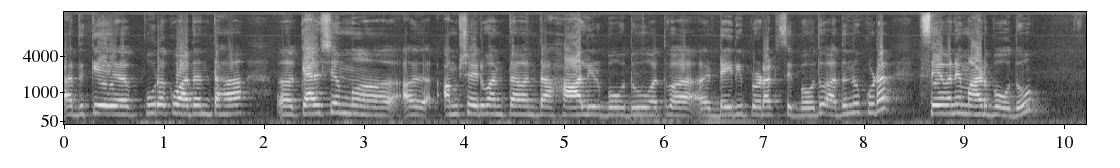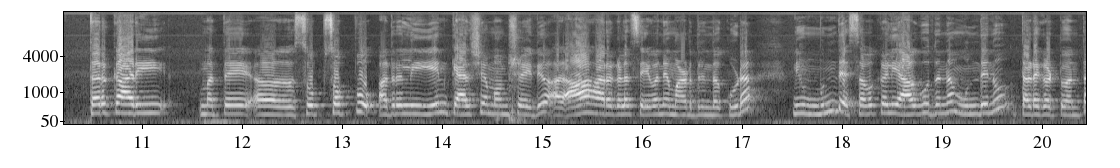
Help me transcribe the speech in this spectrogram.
ಅದಕ್ಕೆ ಪೂರಕವಾದಂತಹ ಕ್ಯಾಲ್ಸಿಯಂ ಅಂಶ ಇರುವಂತಹ ಹಾಲಿರ್ಬೋದು ಅಥವಾ ಡೈರಿ ಪ್ರಾಡಕ್ಟ್ಸ್ ಇರ್ಬೋದು ಅದನ್ನು ಕೂಡ ಸೇವನೆ ಮಾಡ್ಬೋದು. ತರಕಾರಿ ಮತ್ತೆ ಆ, ಸೊಪ್ಪು ಸೊಪ್ಪು ಅದರಲ್ಲಿ ಏನು ಕ್ಯಾಲ್ಸಿಯಂ ಅಂಶ ಇದೆಯೋ ಆ ಆಹಾರಗಳ ಸೇವನೆ ಮಾಡೋದ್ರಿಂದ ಕೂಡ ನೀವು ಮುಂದೆ ಸವಕಳಿ ಆಗುವುದನ್ನ ಮುಂದೆನೂ ತಡೆಗಟ್ಟುವಂತ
